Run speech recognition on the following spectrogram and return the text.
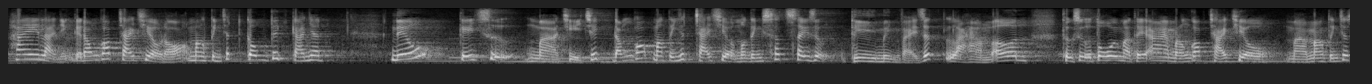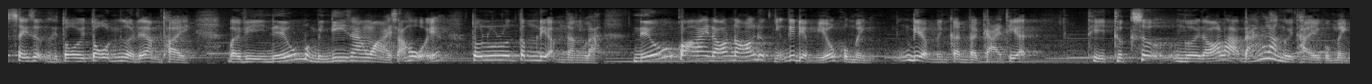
hay là những cái đóng góp trái chiều đó mang tính chất công kích cá nhân. Nếu cái sự mà chỉ trích đóng góp mang tính chất trái chiều mang tính chất xây dựng thì mình phải rất là hàm ơn. Thực sự tôi mà thấy ai mà đóng góp trái chiều mà mang tính chất xây dựng thì tôi tôn người đấy làm thầy. Bởi vì nếu mà mình đi ra ngoài xã hội ấy, tôi luôn luôn tâm niệm rằng là nếu có ai đó nói được những cái điểm yếu của mình những điểm mình cần phải cải thiện thì thực sự người đó là đáng là người thầy của mình.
